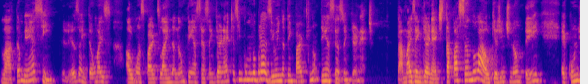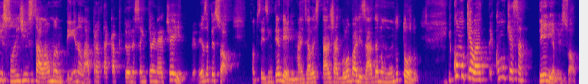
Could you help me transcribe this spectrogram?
lá também é assim, beleza? Então, mas algumas partes lá ainda não têm acesso à internet, assim como no Brasil ainda tem partes que não têm acesso à internet. Tá? Mas a internet está passando lá. O que a gente não tem é condições de instalar uma antena lá para estar tá captando essa internet aí, beleza, pessoal? Só para vocês entenderem, mas ela está já globalizada no mundo todo. E como que ela, como que essa teia, pessoal,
